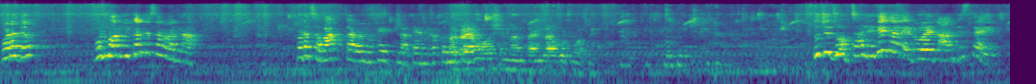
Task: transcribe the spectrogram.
थोडा देऊ. गुड मॉर्निंग कर ना सर्वांना. थोडासा वाक कारण हाईटला कॅमेरा कमी गुड मॉर्निंग तुझी झोप झाली नाही का रे डोळे लाल दिसत आहे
